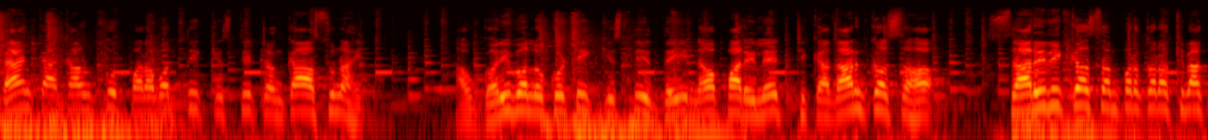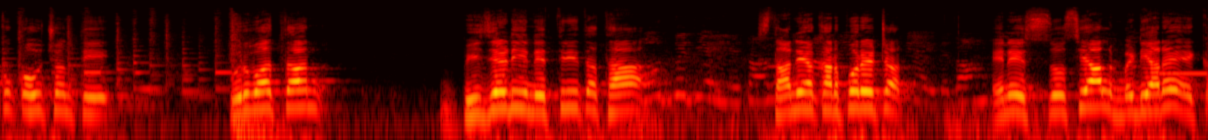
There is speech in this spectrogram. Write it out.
ବ୍ୟାଙ୍କ ଆକାଉଣ୍ଟକୁ ପରବର୍ତ୍ତୀ କିସ୍ତି ଟଙ୍କା ଆସୁନାହିଁ ଆଉ ଗରିବ ଲୋକଟି କିସ୍ତି ଦେଇ ନ ପାରିଲେ ଠିକାଦାରଙ୍କ ସହ ଶାରୀରିକ ସମ୍ପର୍କ ରଖିବାକୁ କହୁଛନ୍ତି ପୂର୍ବତନ ବିଜେଡି ନେତ୍ରୀ ତଥା ସ୍ଥାନୀୟ କର୍ପୋରେଟର ଏନେଇ ସୋସିଆଲ ମିଡିଆରେ ଏକ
